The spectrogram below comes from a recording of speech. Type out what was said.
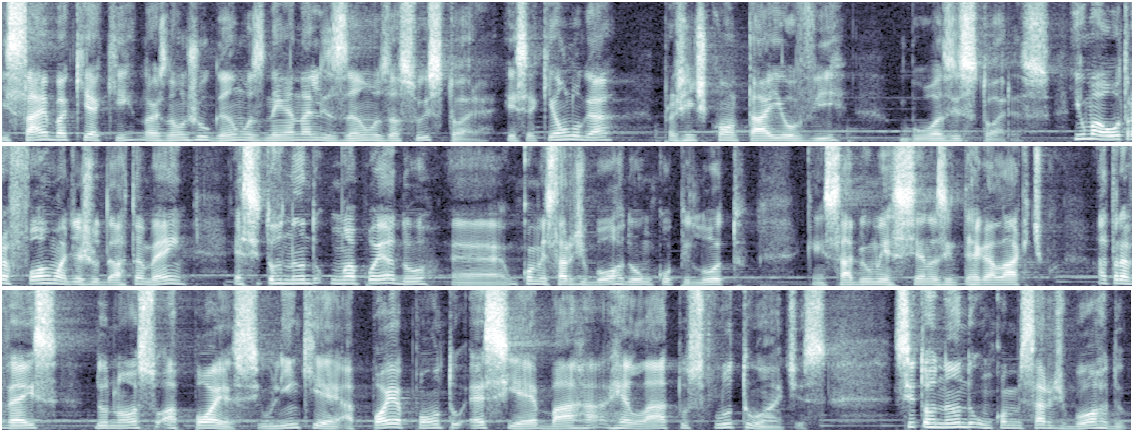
E saiba que aqui nós não julgamos nem analisamos a sua história. Esse aqui é um lugar para a gente contar e ouvir boas histórias. E uma outra forma de ajudar também é se tornando um apoiador, é, um comissário de bordo ou um copiloto, quem sabe um mecenas intergaláctico, através do nosso Apoia-se. O link é apoia.se barra relatos flutuantes. Se tornando um comissário de bordo,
